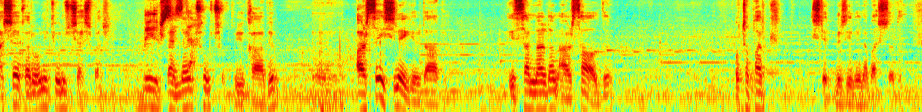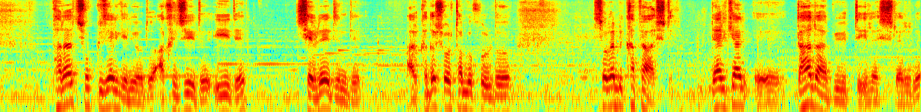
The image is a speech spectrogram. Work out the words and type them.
aşağı yukarı 12-13 yaş var. Büyük Benden sizden. çok çok büyük abim. Ee, arsa işine girdi abim. İnsanlardan arsa aldı. Otopark işletmeciliğine başladı. Para çok güzel geliyordu, akıcıydı, iyiydi. Çevre edindi. Arkadaş ortamı kurdu. Sonra bir kafe açtı. Derken e, daha da büyüttü ilaçlarını.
